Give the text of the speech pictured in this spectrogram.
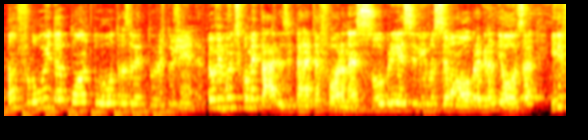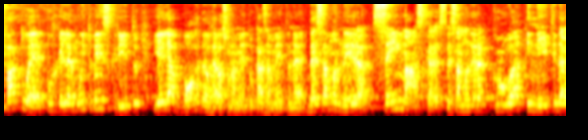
tão fluida quanto outras leituras do gênero. Eu vi muitos comentários, internet afora, né, sobre esse livro ser uma obra grandiosa, e de fato é, porque ele é muito bem escrito e ele aborda o relacionamento, o casamento, né, dessa maneira sem máscaras, dessa maneira crua e nítida,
